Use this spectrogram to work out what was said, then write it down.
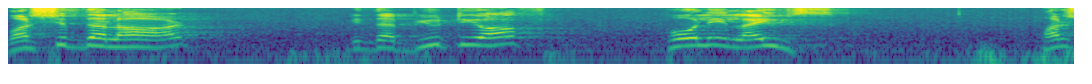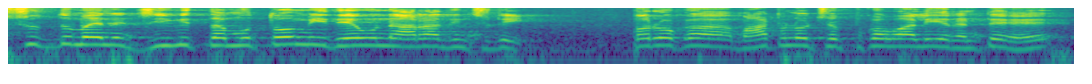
Worship the lord with the beauty of holy life's పరిశుద్ధమైన జీవితముతో మీ దేవుణ్ణి ఆరాధించుడి. మరొక మాటలో చెప్పుకోవాలి అని అంటే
